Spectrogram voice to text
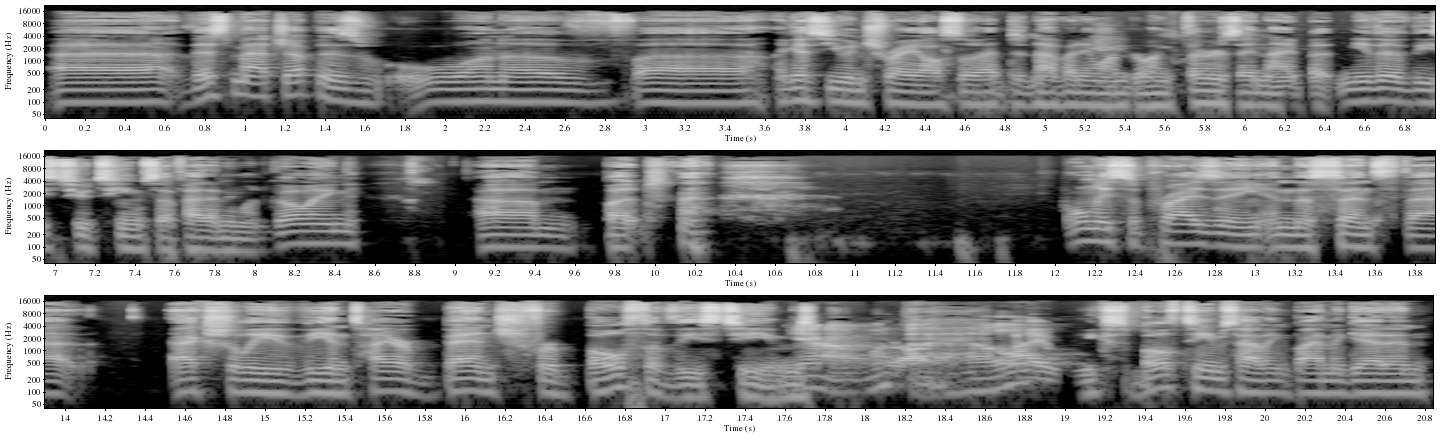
Uh, this matchup is one of, uh, I guess you and Trey also didn't have anyone going Thursday night, but neither of these two teams have had anyone going. Um, but only surprising in the sense that actually the entire bench for both of these teams. Yeah, what the hell? Bye weeks. Both teams having by Mageddon.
